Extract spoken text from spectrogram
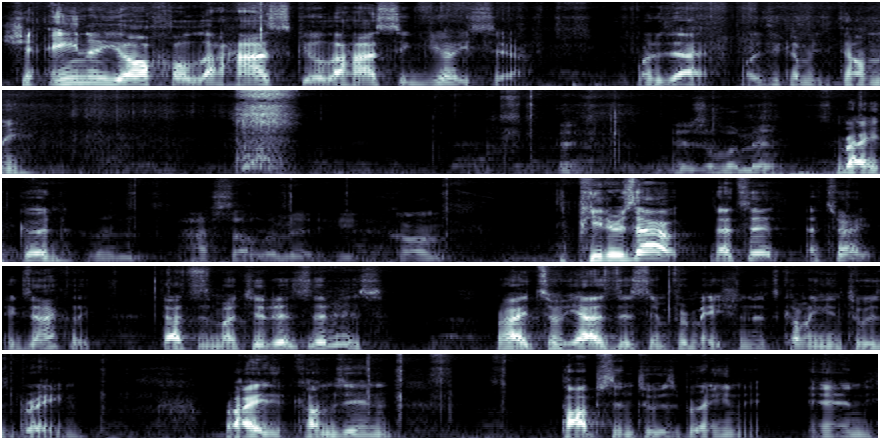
V'achar kach yichle koicho. She'ena yochol lahaskil lahasig yoiser. What is that? What is he coming to tell me? There's a limit, Right, good. and then past that limit, he can't. He peters out. That's it. That's right. Exactly. That's as much it is. It is. Right. So he has this information that's coming into his brain. Right. It comes in, pops into his brain, and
